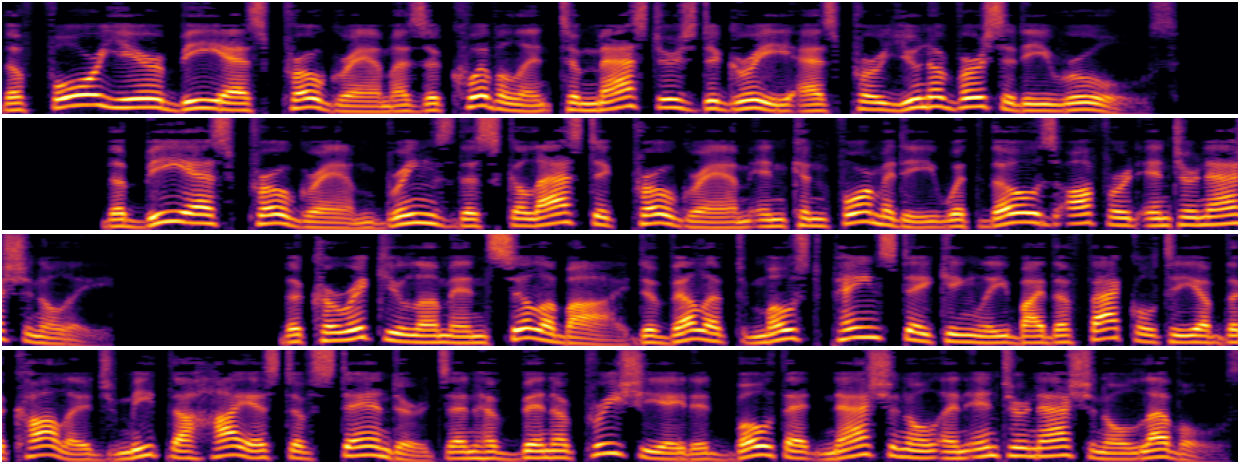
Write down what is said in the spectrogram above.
The four-year BS program is equivalent to master's degree as per university rules. The BS program brings the scholastic program in conformity with those offered internationally. The curriculum and syllabi developed most painstakingly by the faculty of the college meet the highest of standards and have been appreciated both at national and international levels.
